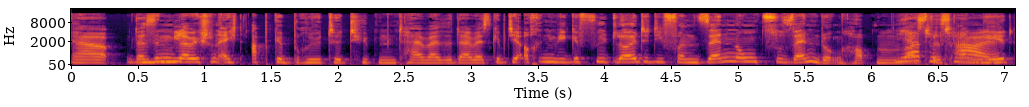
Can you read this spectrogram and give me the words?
Ja, da Mhm. sind, glaube ich, schon echt abgebrühte Typen teilweise dabei. Es gibt ja auch irgendwie gefühlt Leute, die von Sendung zu Sendung hoppen, Ja, was das total. angeht.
